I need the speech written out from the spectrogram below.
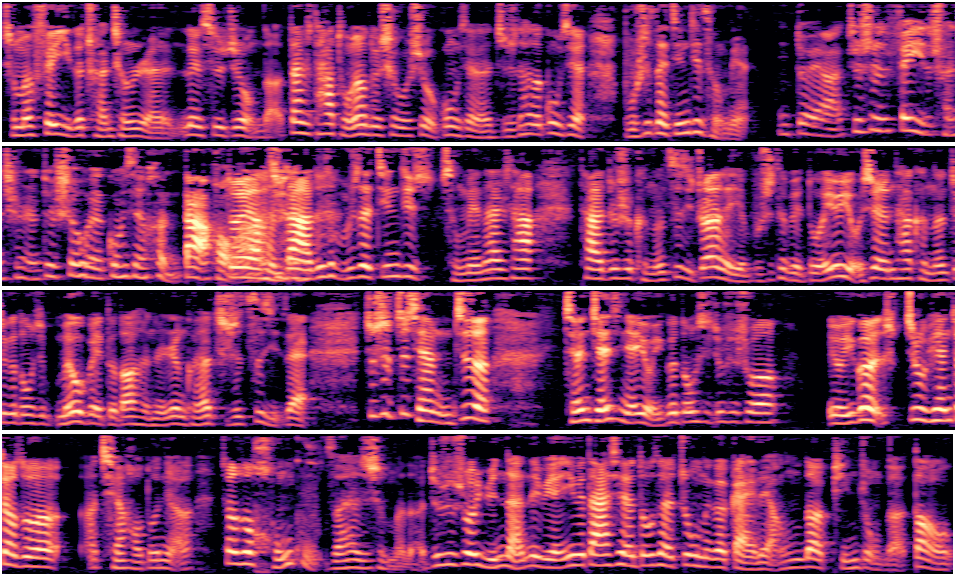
什么非遗的传承人，类似于这种的，但是他同样对社会是有贡献的，只是他的贡献不是在经济层面，嗯对啊，就是非遗的传承人对社会贡献很大，好？对啊，很大，就是不是在经济层面，但是他他就是可能自己赚的也不是特别多，因为有些人他可能这个东西没有被得到很多认可，他只是自己在，就是之前你记得前前几年有一个东西，就是说有一个纪录片叫做啊前好多年了，叫做红谷子还是什么的，就是说云南那边，因为大家现在都在种那个改良的品种的稻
